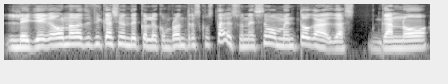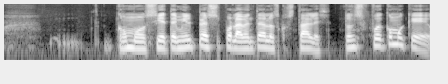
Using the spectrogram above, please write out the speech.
le llega una notificación de que le compraron tres costales. En ese momento ganó como 7 mil pesos por la venta de los costales. Entonces fue como que,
